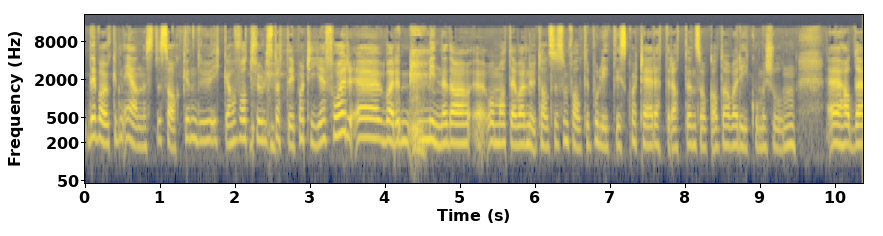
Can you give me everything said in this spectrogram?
Det var jo ikke den eneste saken du ikke har fått full støtte i partiet for. Eh, bare minne da eh, om at det var en uttalelse som falt i Politisk kvarter etter at den såkalte havarikommisjonen hadde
